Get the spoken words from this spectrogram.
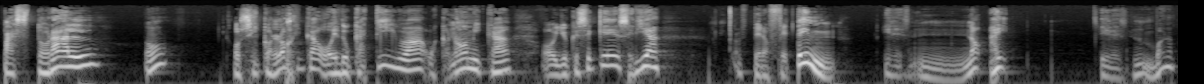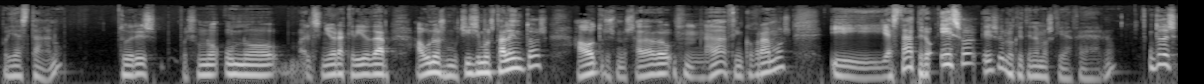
pastoral, o psicológica, o educativa, o económica, o yo qué sé qué, sería, pero fetén. Y dices, no, hay. Y dices, bueno, pues ya está, ¿no? Tú eres, pues uno, uno, el Señor ha querido dar a unos muchísimos talentos, a otros nos ha dado, nada, cinco gramos, y ya está. Pero eso, eso es lo que tenemos que hacer, ¿no? Entonces,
